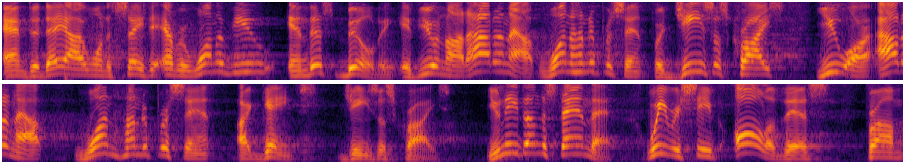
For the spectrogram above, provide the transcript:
And today I want to say to every one of you in this building, if you're not out and out 100% for Jesus Christ, you are out and out 100% against Jesus Christ. You need to understand that. We received all of this from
